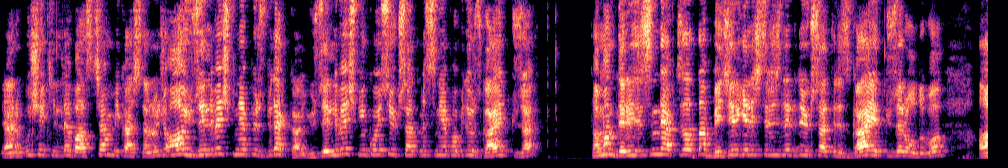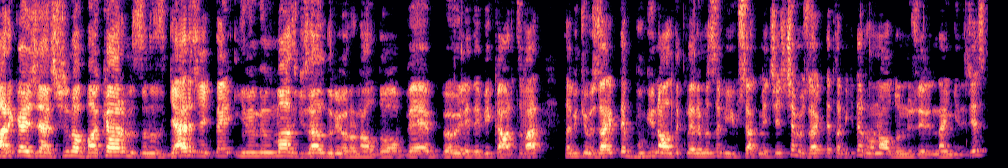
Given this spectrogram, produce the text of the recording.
Yani bu şekilde basacağım birkaç tane önce. Aa 155 bin yapıyoruz bir dakika. 155 bin coins'e yükseltmesini yapabiliyoruz gayet güzel. Tamam derecesini de yapacağız hatta beceri geliştiricileri de yükseltiriz. Gayet güzel oldu bu. Arkadaşlar şuna bakar mısınız? Gerçekten inanılmaz güzel duruyor Ronaldo ve böyle de bir kartı var. Tabii ki özellikle bugün aldıklarımızı bir yükseltmeye çalışacağım. Özellikle tabii ki de Ronaldo'nun üzerinden gideceğiz.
